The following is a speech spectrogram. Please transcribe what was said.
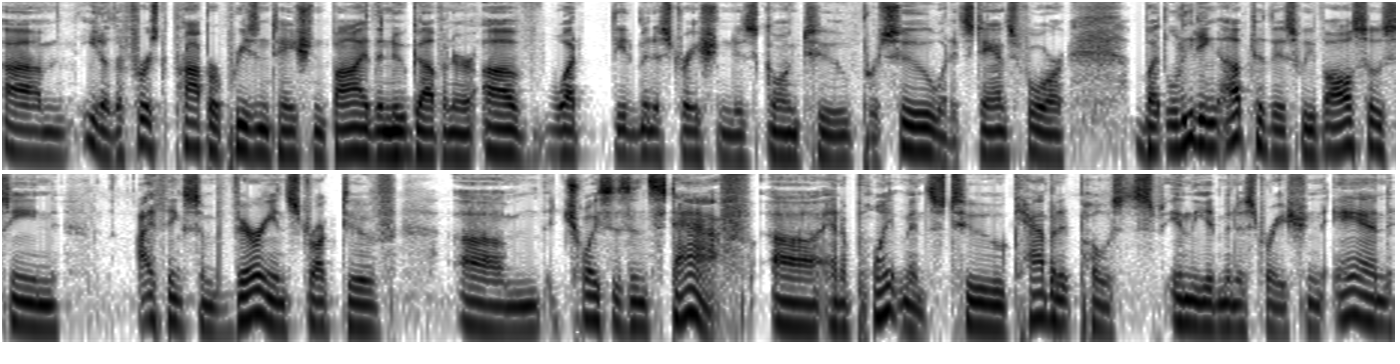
Um, you know, the first proper presentation by the new governor of what the administration is going to pursue, what it stands for. But leading up to this, we've also seen, I think, some very instructive um, choices in staff uh, and appointments to cabinet posts in the administration. And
